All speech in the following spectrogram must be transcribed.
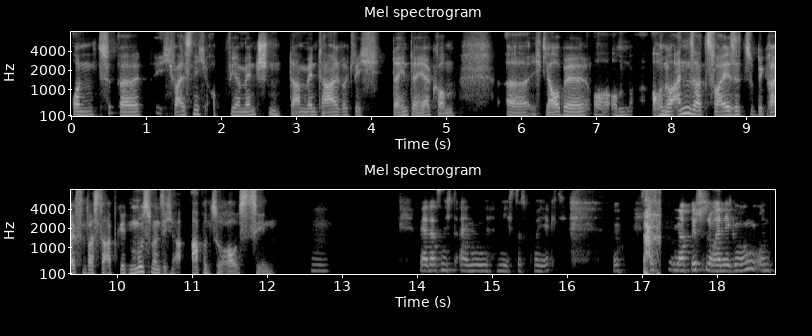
Und äh, ich weiß nicht, ob wir Menschen da mental wirklich dahinterherkommen. Ich glaube, um auch nur ansatzweise zu begreifen, was da abgeht, muss man sich ab und zu rausziehen. Hm. Wäre das nicht ein nächstes Projekt? Das Thema Beschleunigung und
